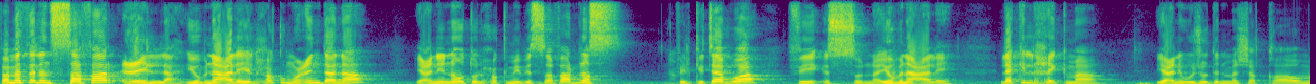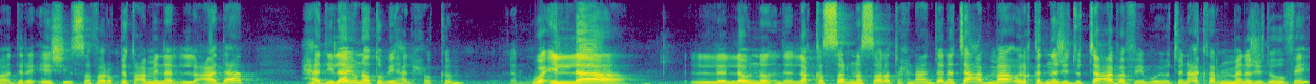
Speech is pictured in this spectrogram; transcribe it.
فمثلا السفر علة يبنى عليه الحكم وعندنا يعني نوط الحكم بالسفر نص في الكتاب وفي السنة يبنى عليه. لكن الحكمة يعني وجود المشقة وما أدري إيش السفر وقطعة من العذاب هذه لا يناط بها الحكم. وإلا لو لقصرنا الصلاة وإحنا عندنا تعب ما وقد نجد التعب في بيوتنا أكثر مما نجده في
